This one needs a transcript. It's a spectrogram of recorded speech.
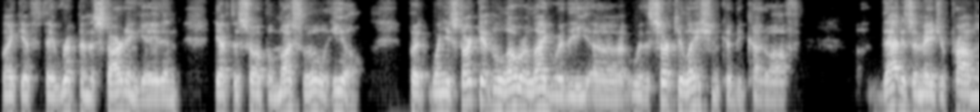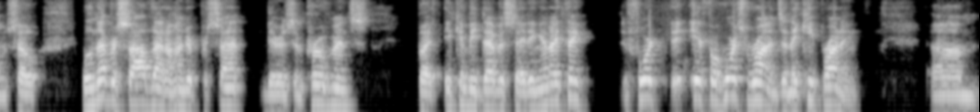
like if they rip in the starting gate and you have to sew up a muscle, it'll heal. But when you start getting the lower leg where the uh, where the circulation could be cut off, that is a major problem. So we'll never solve that 100%. There's improvements, but it can be devastating. And I think for if a horse runs and they keep running, um,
